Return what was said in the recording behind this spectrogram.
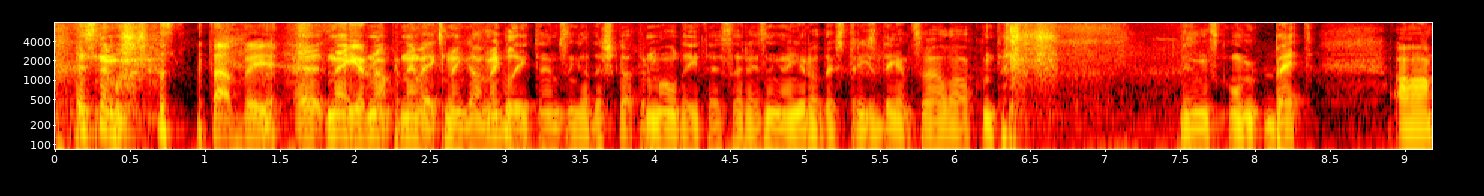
Es nemaldos. Tā bija. Eh, Nē, ja runā par neveiksmīgām meklītēm, zināmā dažkārt tur maldīties arī zināmā ierodies trīs dienas vēlāk. un tad Diezgan skumji. Bet uh,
